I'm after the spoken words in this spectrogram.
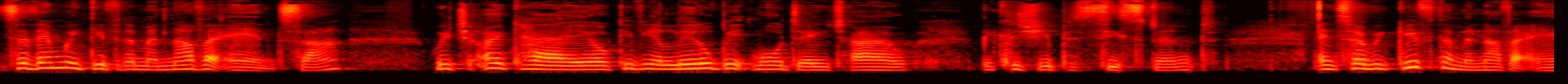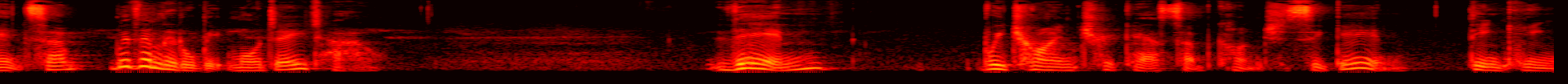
So then we give them another answer, which, okay, I'll give you a little bit more detail because you're persistent. And so we give them another answer with a little bit more detail. Then we try and trick our subconscious again, thinking,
